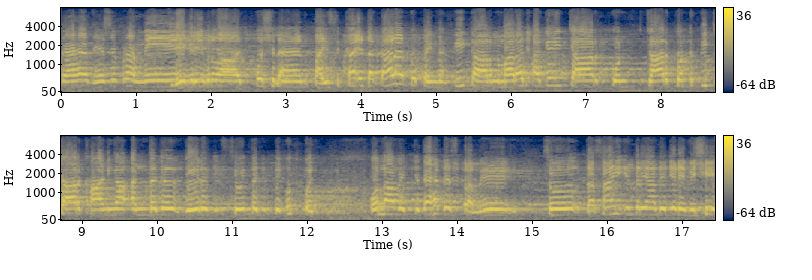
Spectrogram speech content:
ਦਹ ਦੇਸ ਭ੍ਰਮੇ। ਜੇ ਗਰੀਬ ਨਵਾਜ ਪੁੱਛ ਲੈਣ ਭਾਈ ਸਿੱਖਾ ਇਹਦਾ ਕਾਲਾ ਕੋ ਪੈਣਾ ਕੀ ਕਾਰਨ? ਮਹਾਰਾਜ ਅੱਗੇ ਚਾਰ ਕੁੰਟ ਚਾਰ ਕੁੰਟ ਕੀ ਚਾਰ ਖਾਣੀਆਂ? ਅੰਡਜ ਜੇਰਜ ਸੇਤਜ ਤੇ ਉਤਪਜ। ਉਹਨਾਂ ਵਿੱਚ ਦਹ ਦੇਸ ਭ੍ਰਮੇ। ਸੋ ਦਸਾਂ ਹੀ ਇੰਦਰੀਆਂ ਦੇ ਜਿਹੜੇ ਵਿਸ਼ੇ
